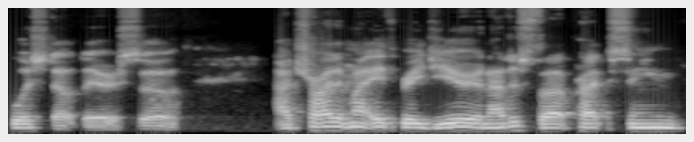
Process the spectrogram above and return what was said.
pushed out there, so I tried it my eighth grade year, and I just thought practicing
